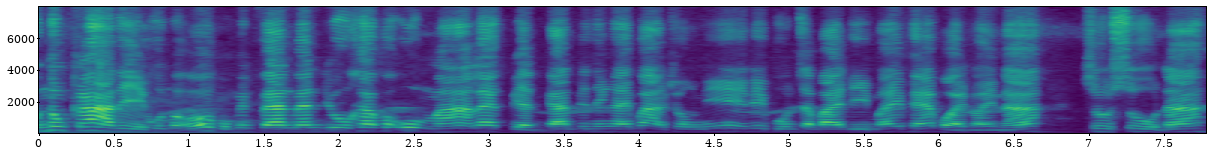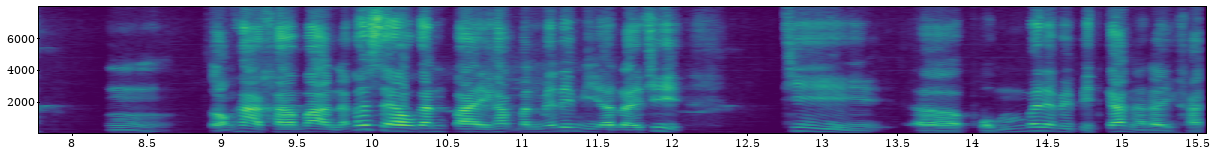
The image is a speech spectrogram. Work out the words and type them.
คุณต้องกล้าดิคุณบอกโอ้ผมเป็นแฟนแมนยูครับพ่ออุ้มมาแลกเปลี่ยนการเป็นยังไงบ้างช่วงนี้นี่พูลสบายดีไหมแพ้บ่อยหน่อยนะ สู้ๆนะ อืม สองห้าคาบ้านนะก็แซวกันไปครับ มันไม่ได้มีอะไรที่ที่เอ่อผมไม่ได้ไปปิดกั้นอะไรใคร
